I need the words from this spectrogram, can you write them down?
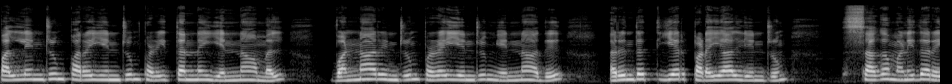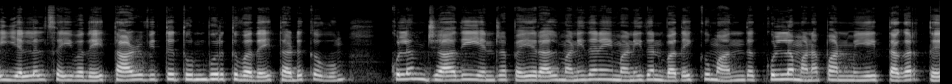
பல்லென்றும் பறையென்றும் பழித்தன்னை எண்ணாமல் வண்ணாரென்றும் பிழை என்றும் எண்ணாது அருந்தத்தியர் படையால் என்றும் சக மனிதரை எல்லல் செய்வதை தாழ்வித்து துன்புறுத்துவதை தடுக்கவும் குலம் ஜாதி என்ற பெயரால் மனிதனை மனிதன் வதைக்கும் அந்த குள்ள மனப்பான்மையை தகர்த்து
